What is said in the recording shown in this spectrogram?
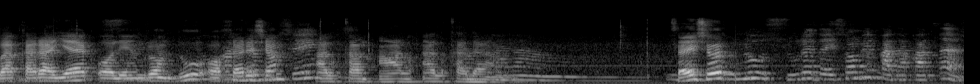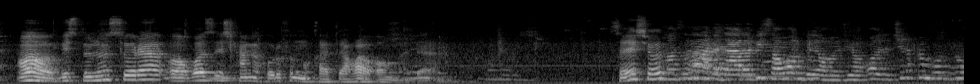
بقره یک آل عمران دو آخرش هم القم ال- القلم. صحیح شد؟ نو سوره قطعه آه 29 سوره آغازش همه حروف مقطعه آمده. صحیح شد؟ مثلا اگه در عربی سوال به آجی آقا چی رقم باز رو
